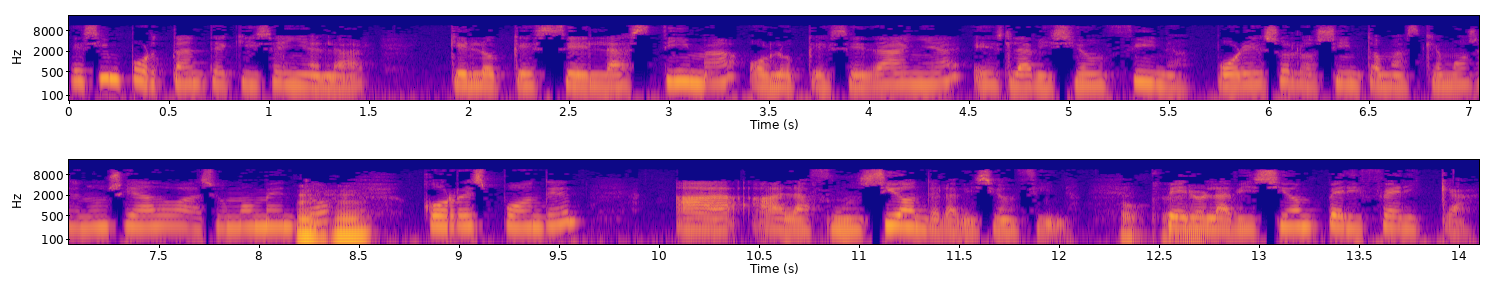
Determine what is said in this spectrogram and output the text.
Es importante aquí señalar que lo que se lastima o lo que se daña es la visión fina. Por eso los síntomas que hemos enunciado hace un momento corresponden a, la función de la visión fina. Pero la visión periférica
